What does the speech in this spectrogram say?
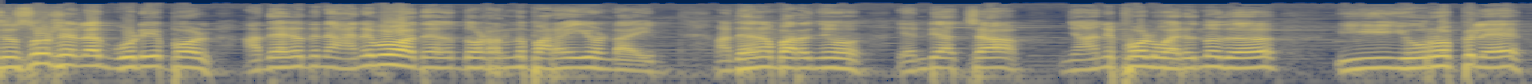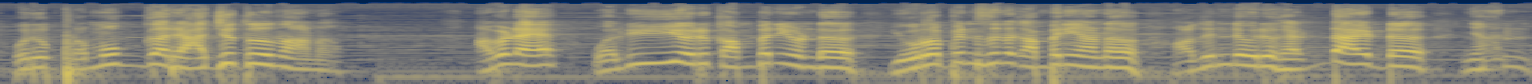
ശുശ്രൂഷയെല്ലാം കൂടിയപ്പോൾ അദ്ദേഹത്തിന്റെ അനുഭവം അദ്ദേഹം തുടർന്ന് പറയുകയുണ്ടായി. അദ്ദേഹം പറഞ്ഞു എന്റെ അച്ഛ ഞാനിപ്പോൾ വരുന്നത് ഈ യൂറോപ്പിലെ ഒരു പ്രമുഖ രാജ്യത്തു നിന്നാണ്. അവിടെ വലിയൊരു കമ്പനിയുണ്ട് യൂറോപ്യൻസിന്റെ കമ്പനിയാണ്. അതിന്റെ ഒരു ഹെഡായിട്ട് ഞാൻ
